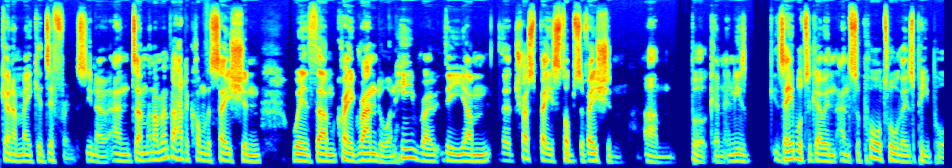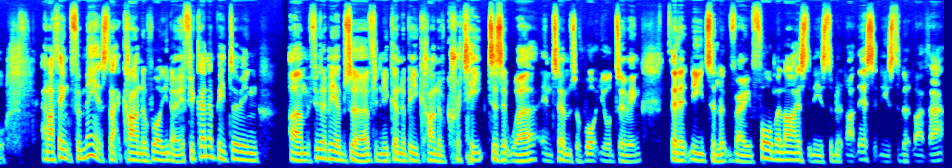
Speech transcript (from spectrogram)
gonna make a difference, you know. And um, and I remember I had a conversation with um, Craig Randall, and he wrote the um, the trust based observation um, book, and and he's is able to go in and support all those people. And I think for me, it's that kind of well, you know, if you're going to be doing um, if you're going to be observed and you're going to be kind of critiqued, as it were, in terms of what you're doing, then it needs to look very formalized. It needs to look like this. It needs to look like that.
